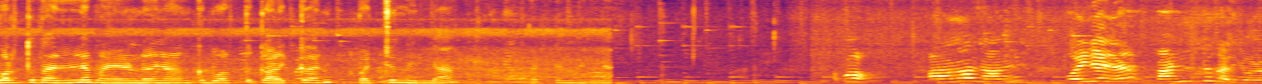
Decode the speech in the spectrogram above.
പുറത്ത് നല്ല മഴയുണ്ട്. ഞങ്ങൾക്ക് പുറത്ത് കളിക്കാൻ പറ്റുന്നില്ല. പറ്റുന്നില്ല. കണ്ട് കളിക്കണേ.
